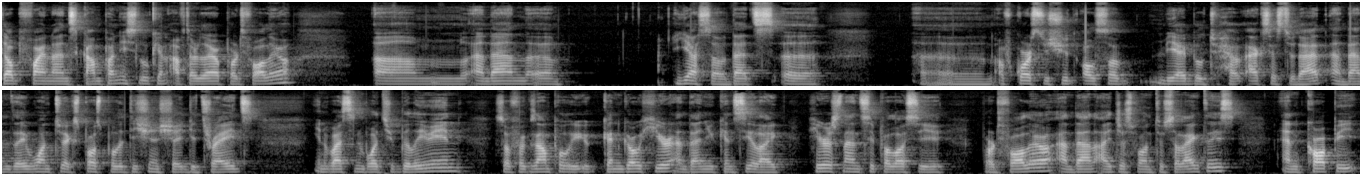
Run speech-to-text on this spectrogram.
top finance companies looking after their portfolio. Um, and then uh, yeah, so that's uh, uh, of course you should also be able to have access to that. And then they want to expose politicians' shady trades, invest in what you believe in so for example, you can go here and then you can see like, here's Nancy Pelosi portfolio. And then I just want to select this and copy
